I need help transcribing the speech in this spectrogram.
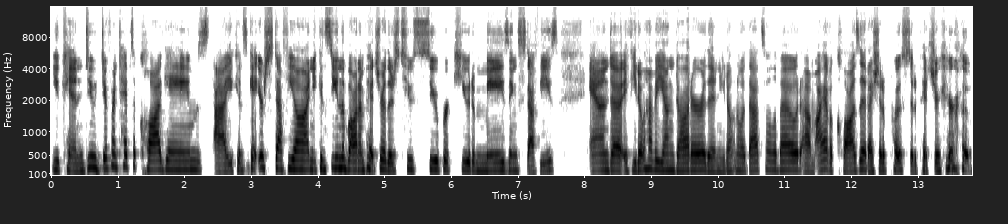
you can do different types of claw games, uh, you can get your stuffy on. You can see in the bottom picture, there's two super cute, amazing stuffies and uh, if you don't have a young daughter, then you don't know what that's all about. Um, I have a closet. I should have posted a picture here of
